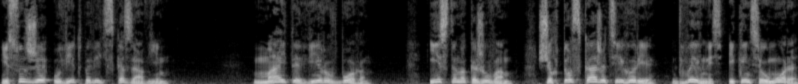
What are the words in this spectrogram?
Ісус же у відповідь сказав їм Майте віру в Бога. Істинно кажу вам, що хто скаже цій горі, двигнись і кинься у море,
